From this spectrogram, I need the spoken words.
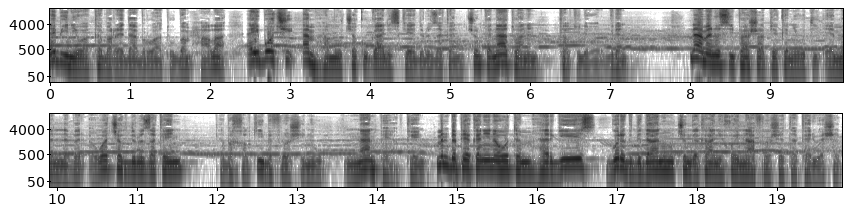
نەبینیوە کە بەڕێدا بڕات و بەم حاڵە ئەی بۆچی ئەم هەموو چەک و گالیسکەیە دروست دەکەن چونکە ناتوانن کەڵکی لێوەرگن نامە نووسی پاشا پێکەنی وتی ئێمە لەبەر ئەوە چەک دروست دەکەین کە بە خەڵکی بفرۆشین و نان پیا بکەین من بە پێکەنینەوتم هەرگیز گورگ ددان و چنگەکانی خۆی نافرۆشێتە کەروێشک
